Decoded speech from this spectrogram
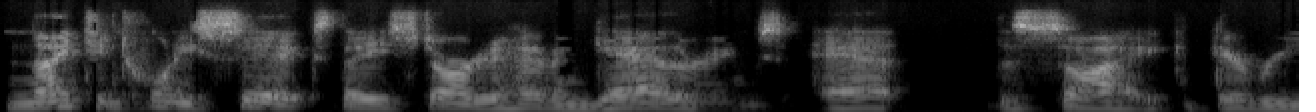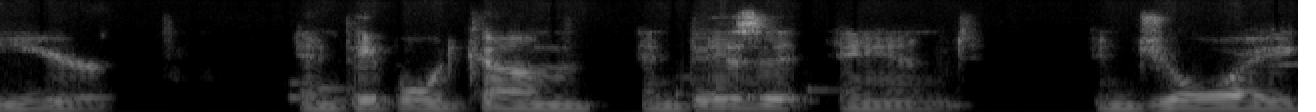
1926 they started having gatherings at the site every year and people would come and visit and enjoy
